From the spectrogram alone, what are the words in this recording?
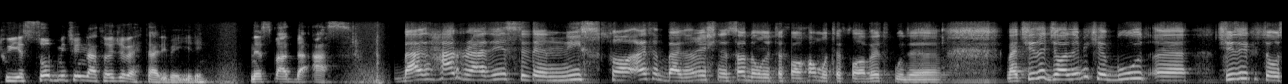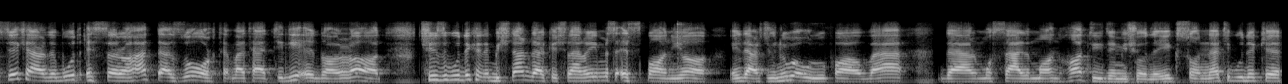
توی صبح می‌تونیم نتایج بهتری بگیریم نسبت به عصر. بعد هر رده سنی ساعت بدنش نسبت به اون اتفاقها متفاوت بوده. و چیز جالبی که بود چیزی که توصیه کرده بود استراحت در ظهر و تعطیلی ادارات چیزی بوده که بیشتر در کشورهایی مثل اسپانیا یعنی در جنوب اروپا و در مسلمان ها دیده می شده یک سنتی بوده که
